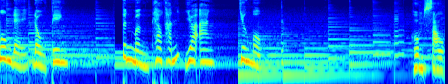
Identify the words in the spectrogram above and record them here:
môn đệ đầu tiên. Tin mừng theo Thánh Gioan, chương 1. Hôm sau,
